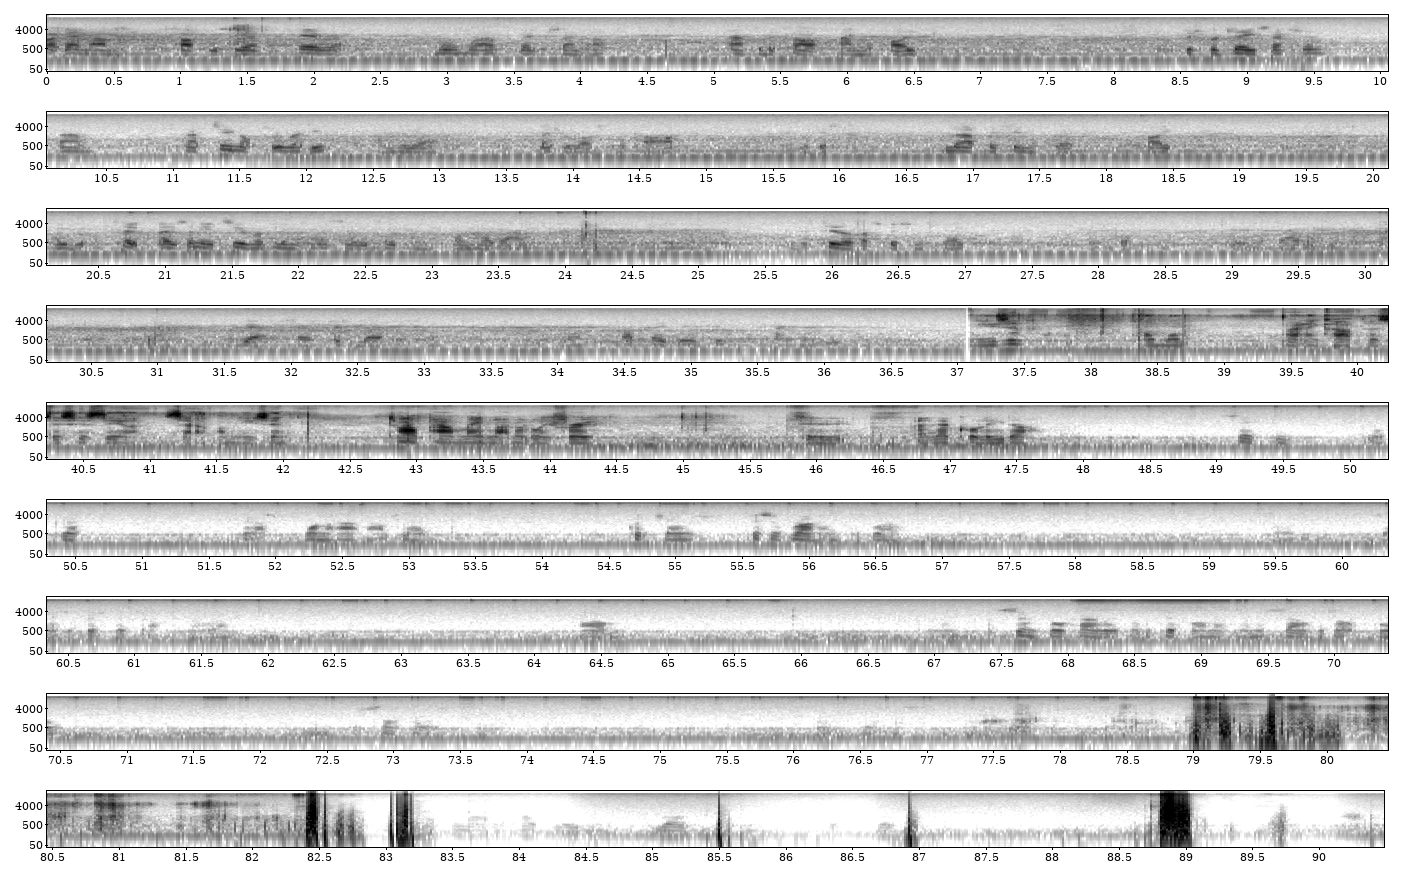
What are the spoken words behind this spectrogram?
Right then, um, Carter's here, here at Warmwell Leisure Centre, after the carp and the pike. Just for a day session. Um, we've had two knocks already on the uh, pleasure rods for the carp. We're just lure fishing for pike. There's There's only a two rod limit here, so we're taking one rod out. There's two of us fishing today. We've got two rods out. Yeah, so just. I'm using on one right hand carpers. This is the uh, setup I'm using. 12 pound main line all the way through to a leadcore leader, safety lead clip. Think that's one and a half ounce lead. Quick change. This is running as well. So, so as the fish picks it up, gonna run. Um, a simple hair rig with a clip on it, and a self dissolvable. Just hose. So, yeah, that's-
